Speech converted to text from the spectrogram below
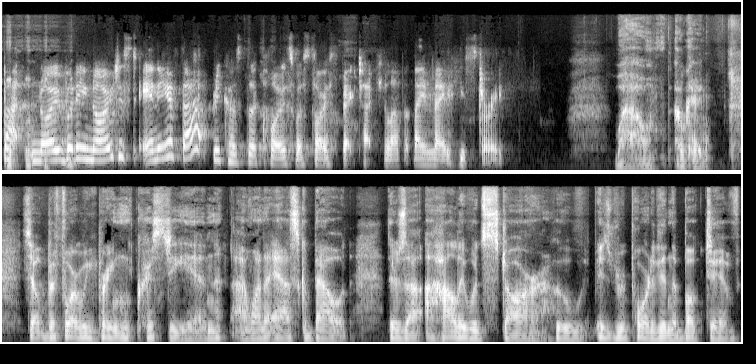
But nobody noticed any of that because the clothes were so spectacular that they made history. Wow. Okay. So before we bring Kristy in, I want to ask about there's a, a, Hollywood star who is reported in the book to have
